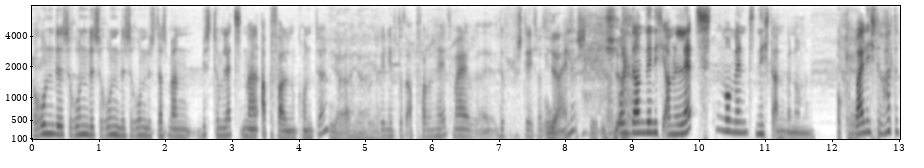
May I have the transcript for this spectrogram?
rundes, rundes, rundes, rundes, dass man bis zum letzten Mal abfallen konnte. Ja, ja, Ich ja. weiß nicht, ob das abfallen heißt, aber äh, du verstehst, was ich Ja, ich meine. verstehe dich. Ja. Und dann bin ich am letzten Moment nicht angenommen. okay. Weil ich hatte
